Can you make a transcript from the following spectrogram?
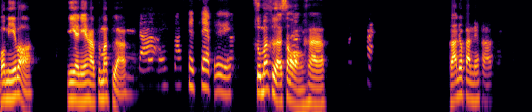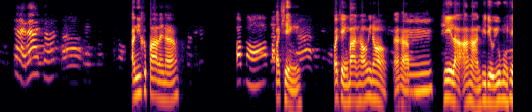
บะมีบ่มีอันนี้ครับคือมะเขือแซ่บๆเลยซุปมะเขือสองครับร้านเดียวกันไหมครับถ่ายได้ค่ะอันนี้คือปลาอะไรนะป้าหมอปลาเข็งปลาเข็งบานเฮาพี่น้องนะครับนี่แหละอาหารพี่ดิวอยุ่กรุงเท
